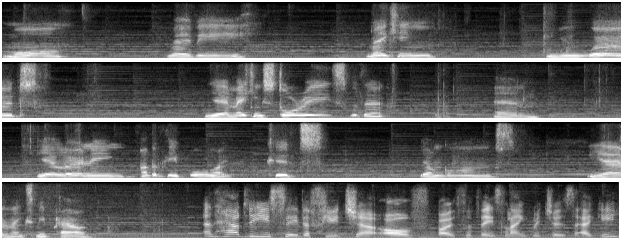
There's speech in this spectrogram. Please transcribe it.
more, maybe making new words. Yeah, making stories with it, and yeah, learning other people like kids, younger ones. Yeah, it makes me proud. And how do you see the future of both of these languages, Aggie?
